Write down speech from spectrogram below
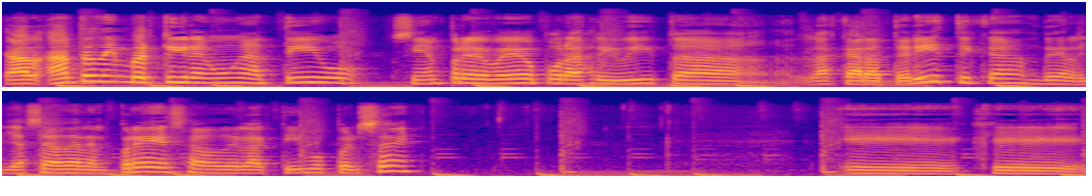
antes de invertir en un activo, siempre veo por arribita las características, ya sea de la empresa o del activo per se. Eh, que,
